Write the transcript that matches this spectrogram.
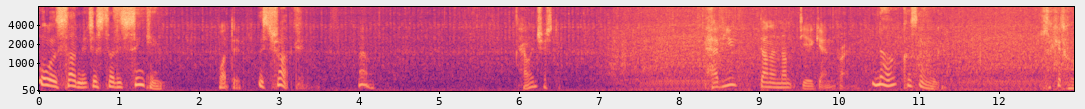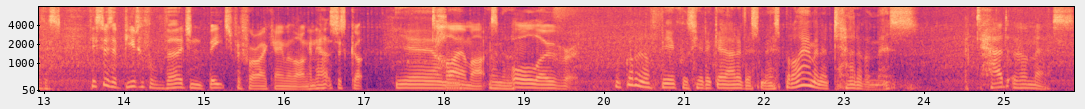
All of a sudden, it just started sinking. What did? This truck. Oh. How interesting. Have you done a numpty again, Brian? No, of course I haven't. Look at all this. This was a beautiful virgin beach before I came along, and now it's just got Yeah. Tyre marks all over it. I've got enough vehicles here to get out of this mess, but I am in a tad of a mess. A tad of a mess.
